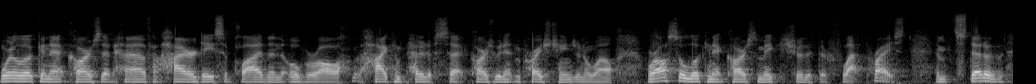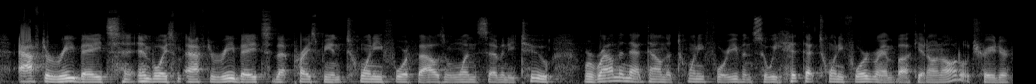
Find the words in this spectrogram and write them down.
We're looking at cars that have a higher day supply than the overall high competitive set, cars we didn't price change in a while. We're also looking at cars to make sure that they're flat priced. Instead of after rebates, invoice after rebates, that price being 24,172, we're rounding that down to 24 even. So we hit that 24 grand bucket on Auto Trader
